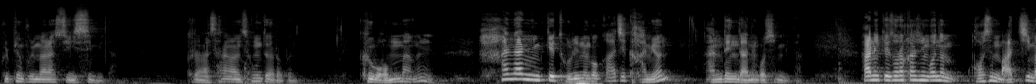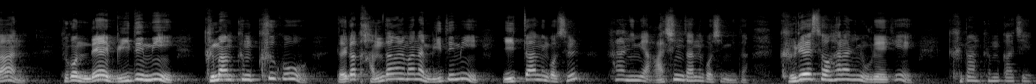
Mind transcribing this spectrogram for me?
불평불만할 수 있습니다. 그러나 사랑하는 성도 여러분, 그 원망을 하나님께 돌리는 것까지 가면 안 된다는 것입니다. 하나님께서 허락하신 것은 것은 맞지만 그건 내 믿음이 그만큼 크고 내가 감당할 만한 믿음이 있다는 것을 하나님이 아신다는 것입니다. 그래서 하나님이 우리에게 그만큼까지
